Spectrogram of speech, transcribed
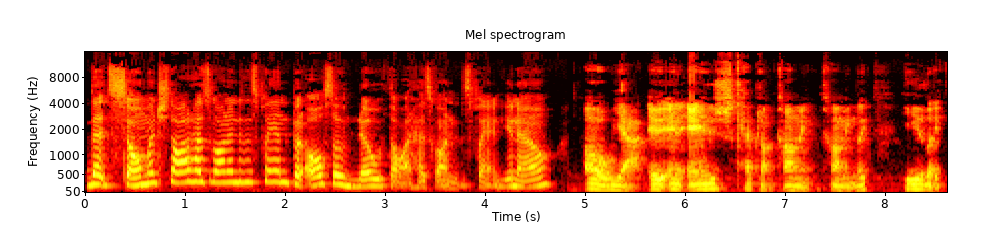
that so much thought has gone into this plan, but also no thought has gone into this plan. You know? Oh yeah, it, and and it just kept on coming, coming. Like he like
